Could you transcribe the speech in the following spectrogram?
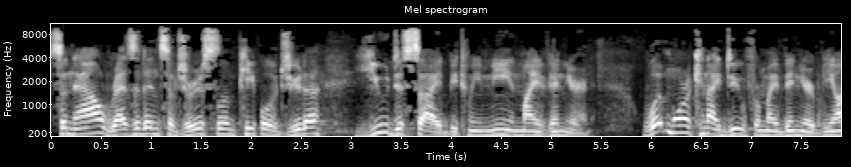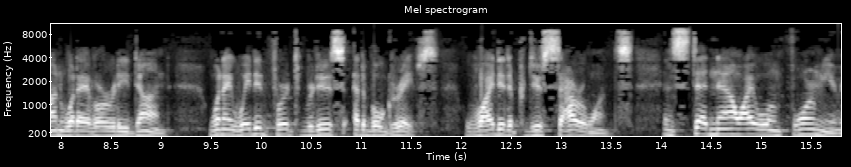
So now, residents of Jerusalem, people of Judah, you decide between me and my vineyard. What more can I do for my vineyard beyond what I have already done? When I waited for it to produce edible grapes, why did it produce sour ones? Instead, now I will inform you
